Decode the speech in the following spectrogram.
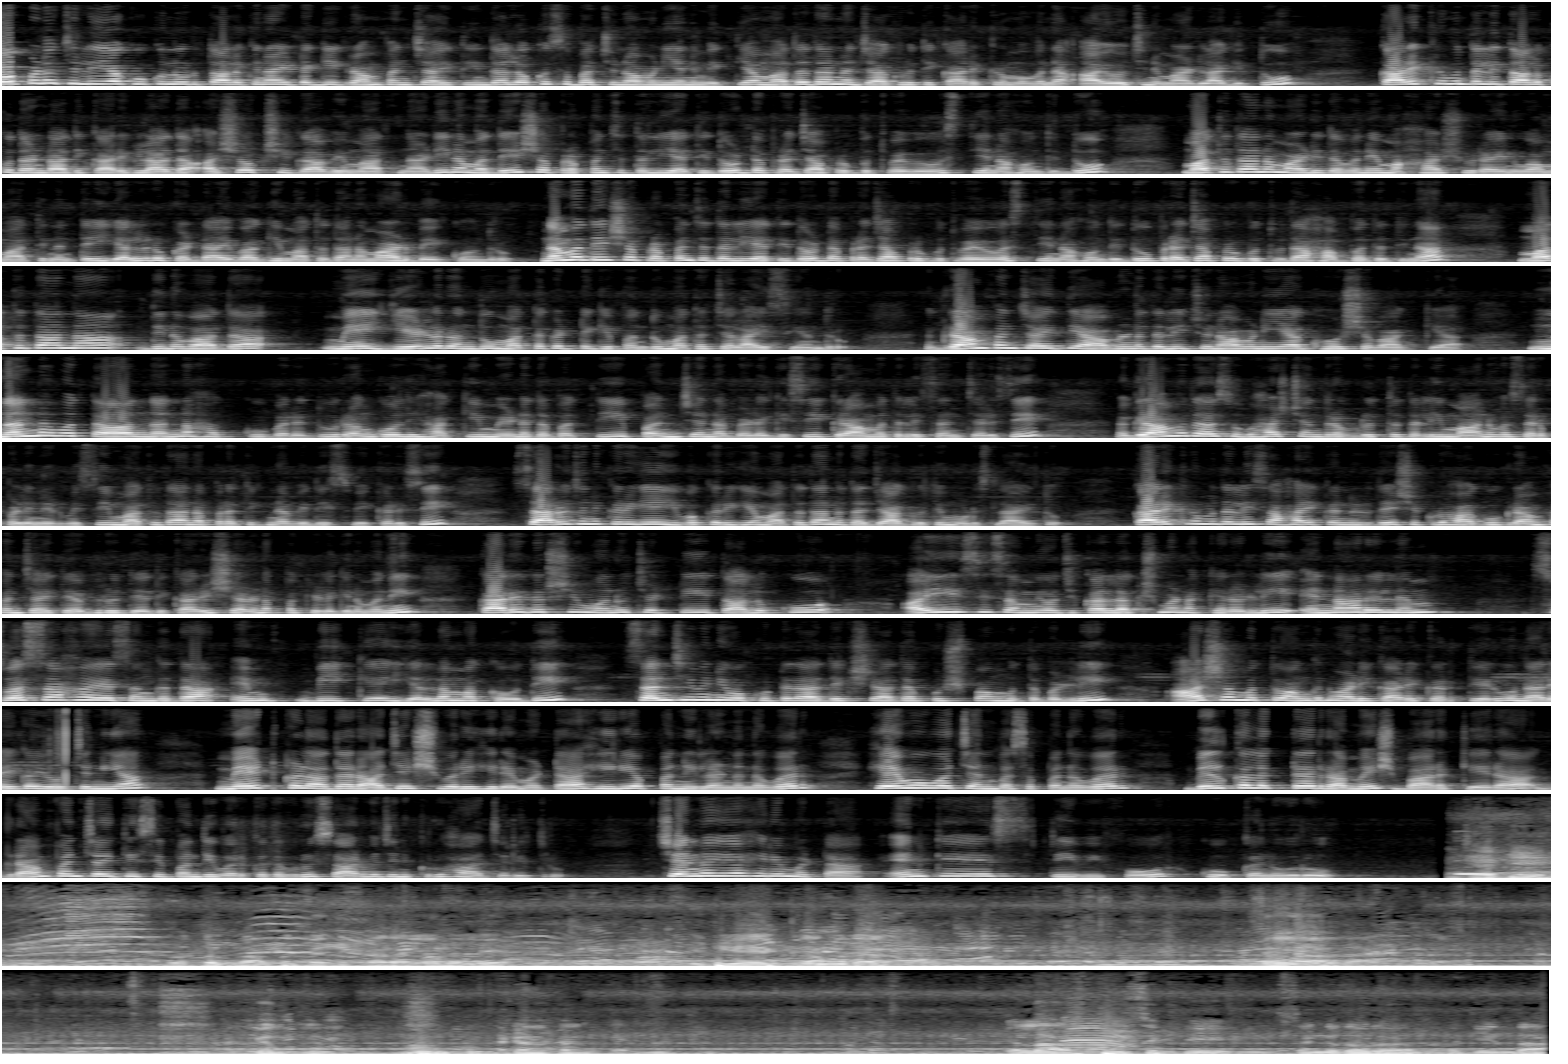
ಕೊಪ್ಪಳ ಜಿಲ್ಲೆಯ ಕುಕನೂರು ತಾಲೂಕಿನ ಇಟಗಿ ಗ್ರಾಮ ಪಂಚಾಯಿತಿಯಿಂದ ಲೋಕಸಭಾ ಚುನಾವಣೆಯ ನಿಮಿತ್ತ ಮತದಾನ ಜಾಗೃತಿ ಕಾರ್ಯಕ್ರಮವನ್ನು ಆಯೋಜನೆ ಮಾಡಲಾಗಿತ್ತು. ಕಾರ್ಯಕ್ರಮದಲ್ಲಿ ತಾಲೂಕು ದಂಡಾಧಿಕಾರಿಗಳಾದ ಅಶೋಕ್ ಶಿಗಾವಿ ಮಾತನಾಡಿ, ನಮ್ಮ ದೇಶ ಪ್ರಪಂಚದಲ್ಲಿ ಅತಿದೊಡ್ಡ ಪ್ರಜಾಪ್ರಭುತ್ವ ವ್ಯವಸ್ಥೆಯನ್ನು ಹೊಂದಿದ್ದು, ಮತದಾನ ಮಾಡಿದವನೇ ಮಹಾಶೂರ ಎನ್ನುವ ಮಾತಿನಂತೆ ಎಲ್ಲರೂ ಕಡ್ಡಾಯವಾಗಿ ಮತದಾನ ಮಾಡಬೇಕು ಅಂದರು. ನಮ್ಮ ದೇಶ ಪ್ರಪಂಚದಲ್ಲಿ ಅತಿದೊಡ್ಡ ಪ್ರಜಾಪ್ರಭುತ್ವ ವ್ಯವಸ್ಥೆಯನ್ನು ಹೊಂದಿದ್ದು, ಪ್ರಜಾಪ್ರಭುತ್ವದ ಹಬ್ಬದ ದಿನ ಮತದಾನ ದಿನವಾದ ಮೇ ಏಳರಂದು ಮತಗಟ್ಟೆಗೆ ಬಂದು ಮತ ಚಲಾಯಿಸಿ ಅಂದರು. ಗ್ರಾಮ ಪಂಚಾಯಿತಿ ಆವರಣದಲ್ಲಿ ಚುನಾವಣೆಯ ಘೋಷವಾಕ್ಯ. ನನ್ನ ಮತ, ನನ್ನ ಹಕ್ಕು ಬರೆದು ರಂಗೋಲಿ ಹಾಕಿ ಮೇಣದ ಬತ್ತಿ, ಪಂಚನ ಬೆಳಗಿಸಿ ಗ್ರಾಮದಲ್ಲಿ ಸಂಚರಿಸಿ, ಗ್ರಾಮದ ಸುಭಾಷ್ ಚಂದ್ರ ವೃತ್ತದಲ್ಲಿ ಮಾನವ ಸರಪಳಿ ನಿರ್ಮಿಸಿ, ಮತದಾನ ಪ್ರತಿಜ್ಞಾ ವಿಧಿ ಸ್ವೀಕರಿಸಿ, ಸಾರ್ವಜನಿಕರಿಗೆ, ಯುವಕರಿಗೆ ಮತದಾನದ ಜಾಗೃತಿ ಮೂಡಿಸಲಾಯಿತು. ಕಾರ್ಯಕ್ರಮದಲ್ಲಿ ಸಹಾಯಕ ನಿರ್ದೇಶಕರು ಹಾಗೂ ಗ್ರಾಮ ಪಂಚಾಯಿತಿ ಅಭಿವೃದ್ಧಿ ಅಧಿಕಾರಿ ಶರಣಪ್ಪ ಕೆಳಗಿನಮನಿ, ಕಾರ್ಯದರ್ಶಿ ಮನು ಚೆಟ್ಟಿ, ತಾಲೂಕು ಐಇಸಿ ಸಂಯೋಜಕ ಲಕ್ಷ್ಮಣ ಕೆರಳ್ಳಿ, ಎನ್ಆರ್ಎಲ್ಎಂ ಸ್ವಸಹಾಯ ಸಂಘದ ಎಂಬಿಕೆ ಯಲ್ಲಮ್ಮ ಕೌದಿ ಸಂಜೀವಿನಿ ಒಕ್ಕೂಟದ ಅಧ್ಯಕ್ಷರಾದ ಪುಷ್ಪಾ ಮುದ್ದಬಳ್ಳಿ, ಆಶಾ ಮತ್ತು ಅಂಗನವಾಡಿ ಕಾರ್ಯಕರ್ತೆಯರು ನರೇಗಾ ಯೋಜನೆಯ ಮೇಟ್ಗಳಾದ ರಾಜೇಶ್ವರಿ ಹಿರೇಮಠ, ಹಿರಿಯಪ್ಪ ನೀಲಣ್ಣನವರ್, ಹೇಮವ್ವ ಚನ್ನಬಸಪ್ಪನವರ್, ಬಿಲ್ ಕಲೆಕ್ಟರ್ ರಮೇಶ್ ಬಾರಕೇರ, ಗ್ರಾಮ ಪಂಚಾಯಿತಿ ಸಿಬ್ಬಂದಿ ವರ್ಗದವರು ಸಾರ್ವಜನಿಕರು ಹಾಜರಿದ್ದರು. Chennayya Hiremath, NKS TV four, Kukanur. ಗ್ರಾಮ ಪಂಚಾಯತಿ ಕಾರ್ಯಾಲಯದಲ್ಲಿ ಗ್ರಾಮದ ಎಲ್ಲ ಎಲ್ಲ ಸ್ತ್ರೀ ಶಕ್ತಿ ಸಂಘದವರ ವತಿಯಿಂದ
